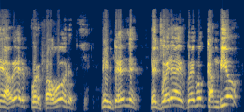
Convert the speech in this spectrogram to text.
A ver, por favor. Entonces, el fuera de juego cambió.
